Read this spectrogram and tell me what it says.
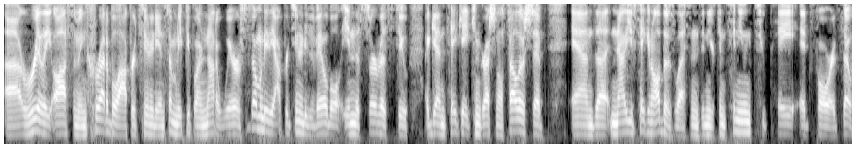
Uh, really awesome, incredible opportunity, and so many people are not aware of so many of the opportunities available in the service to again take a congressional fellowship. And uh, now you've taken all those lessons, and you're continuing to pay it forward. So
